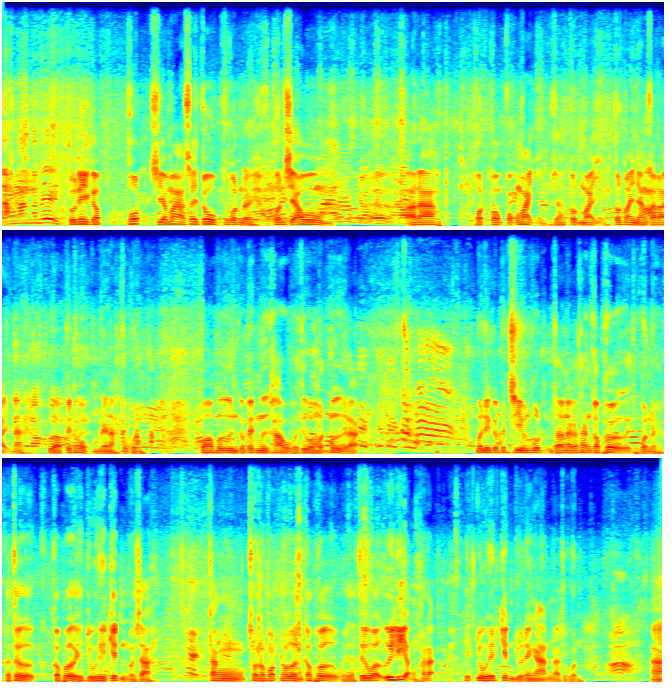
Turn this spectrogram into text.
ตามลังกันดิตัวนี้กับพดเสียมาใส่ตูบทุกคนเลยคนเสียเอาอาณา พดของกกไม้ใช่ต้นไม้ต้นไม้หยังก็ได้นะ เพื่อเป็นห่มเลยนะทุกคนพอมืออื่นก็เป็นมือเข่าก็ถือว่าหมดมือแล้วมื่อนี้ก็เป็นชีมันพุดท่านั้นก็ทั้งกระเพาะทุกคนเลยกระเถอะกระเพาะเฮ็ดอยู่เฮ็ดกินไว้ซะทางชนบทเฮินก็เพิ่มถือว่าเอ้ยเลี้ยงเขาละเฮ็ดอยู่เฮ็ดกินอยู่ในงานนะทุกคนอ่า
